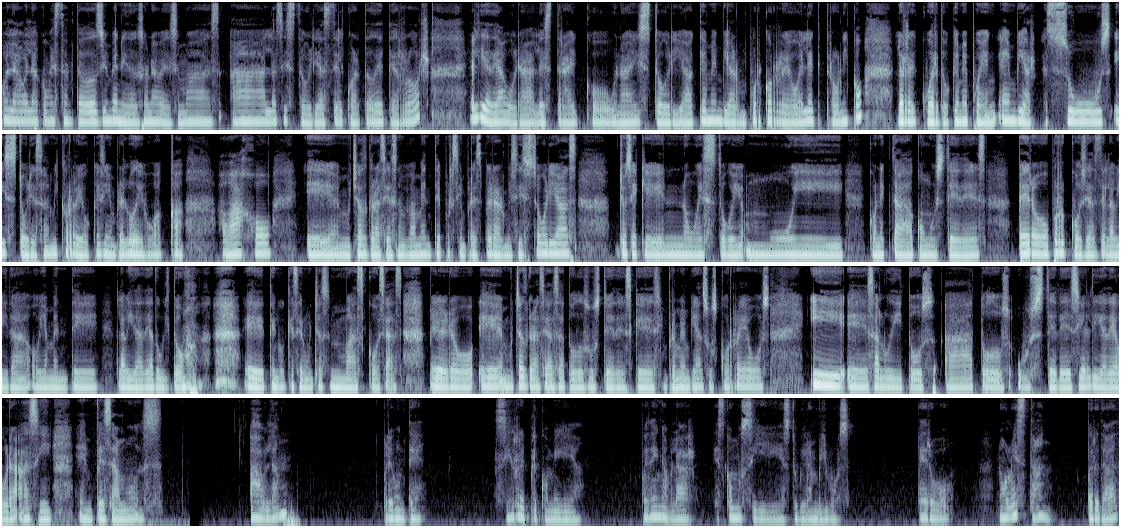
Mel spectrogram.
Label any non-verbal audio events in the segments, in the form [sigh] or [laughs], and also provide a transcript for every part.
Hola, hola, ¿cómo están todos? Bienvenidos una vez más a las historias del cuarto de terror. El día de ahora les traigo una historia que me enviaron por correo electrónico. Les recuerdo que me pueden enviar sus historias a mi correo que siempre lo dejo acá abajo. Eh, muchas gracias nuevamente por siempre esperar mis historias. Yo sé que no estoy muy conectada con ustedes, pero por cosas de la vida, obviamente la vida de adulto, [laughs] eh, tengo que hacer muchas más cosas. Pero eh, muchas gracias a todos ustedes que siempre me envían sus correos y eh, saluditos a todos ustedes. Y el día de ahora así empezamos. ¿Hablan? Pregunté. Sí, replicó mi guía. Pueden hablar, es como si estuvieran vivos. Pero no lo están, ¿verdad?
